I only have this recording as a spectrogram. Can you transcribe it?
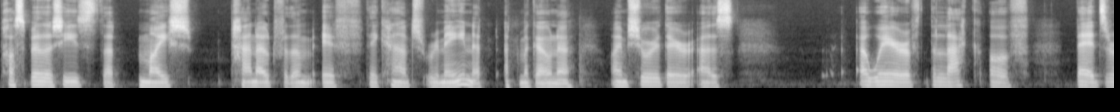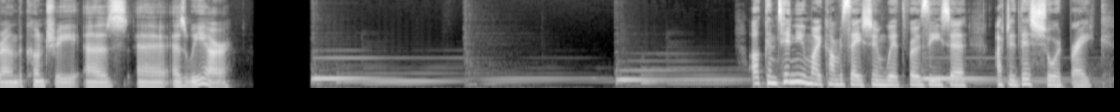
possibilities that might pan out for them if they can't remain at, at Magowna. I'm sure they're as aware of the lack of beds around the country as uh, as we are. I'll continue my conversation with Rosita after this short break.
